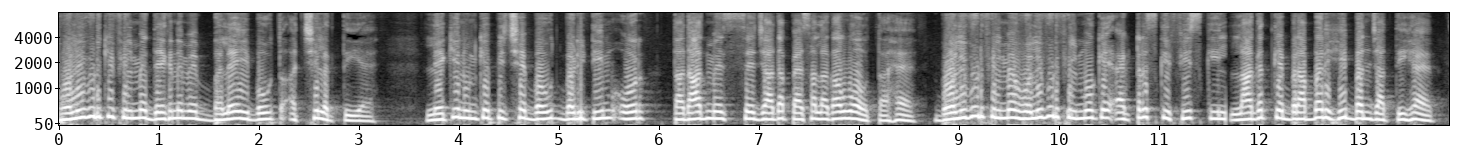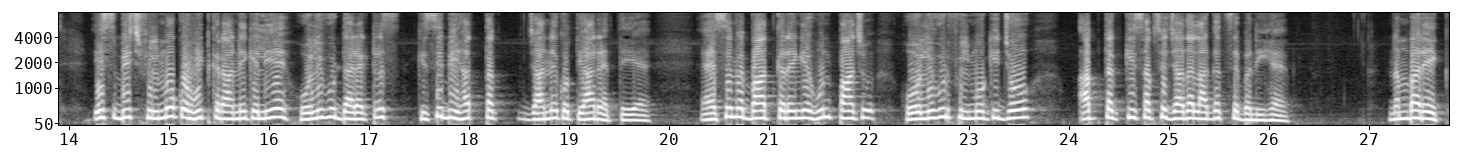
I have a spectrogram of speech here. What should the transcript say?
हॉलीवुड की फ़िल्में देखने में भले ही बहुत अच्छी लगती है, लेकिन उनके पीछे बहुत बड़ी टीम और तादाद में से ज़्यादा पैसा लगा हुआ होता है। बॉलीवुड फ़िल्में हॉलीवुड फ़िल्मों के एक्टर्स की फ़ीस की लागत के बराबर ही बन जाती है। इस बीच फ़िल्मों को हिट कराने के लिए हॉलीवुड डायरेक्टर्स किसी भी हद तक जाने को तैयार रहते हैं। ऐसे में बात करेंगे उन पाँच हॉलीवुड फ़िल्मों की जो अब तक की सबसे ज़्यादा लागत से बनी है। नंबर एक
